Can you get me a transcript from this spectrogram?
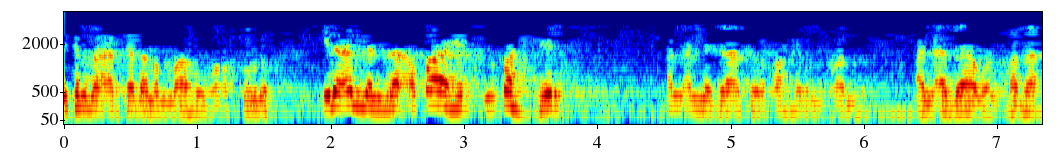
مثل ما أرشدنا الله ورسوله إلى أن الماء طاهر يطهر النجاسه ويطهر الأذى والخبا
